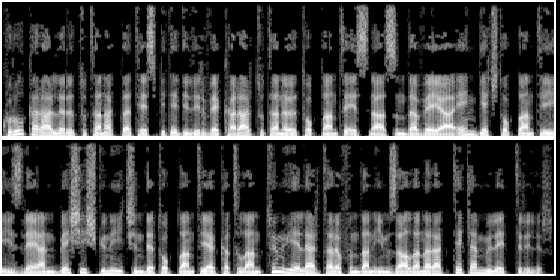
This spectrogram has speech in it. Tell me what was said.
Kurul kararları tutanakla tespit edilir ve karar tutanağı toplantı esnasında veya en geç toplantıyı izleyen 5 iş günü içinde toplantıya katılan tüm üyeler tarafından imzalanarak tekemmül ettirilir.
